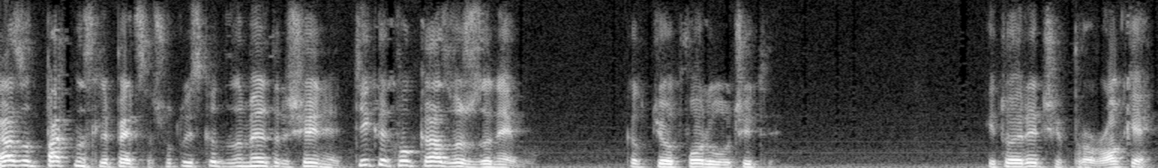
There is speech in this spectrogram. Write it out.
Казват пак на слепеца, защото искат да намерят решение. Ти какво казваш за него, като ти е отворил очите? И той рече, пророк е.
